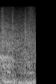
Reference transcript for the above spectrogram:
KO.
